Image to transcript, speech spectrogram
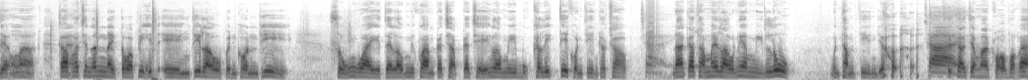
เยอะมาก ก็เพราะฉะนั้นในตัวพี่อิทเองที่เราเป็นคนที่สูงวัย แต่เรามีความกระฉับกระเฉง เรามีบุคลิกที่คนจีนเขาชอบ ใช่ นะก็ทำให้เราเนี่ยมีลูก บุญธรรมจีนเยอะใช่ที่เขาจะมาขอบอกว่า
